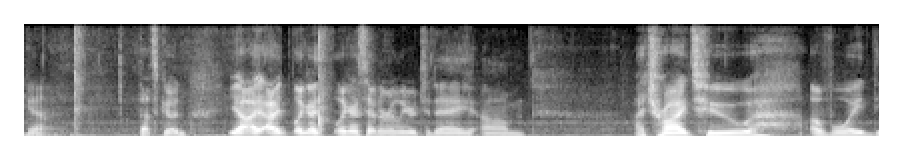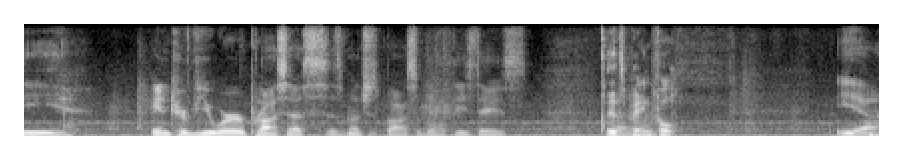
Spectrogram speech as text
Yeah, That's good. Yeah, I, I like I like I said earlier today. Um, I try to avoid the interviewer process as much as possible these days. It's Um, painful. Yeah.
